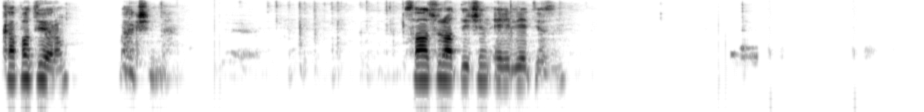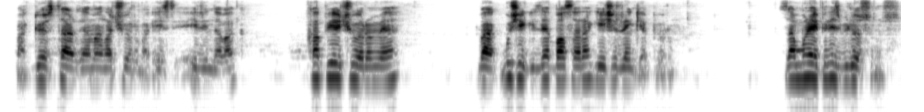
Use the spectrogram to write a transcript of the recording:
Kapatıyorum. Bak şimdi. Sansür hattı için ehliyet yazın. Bak gösterdi hemen açıyorum bak elinde bak. Kapıyı açıyorum ve bak bu şekilde basarak yeşil renk yapıyorum. Zaten bunu hepiniz biliyorsunuz.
